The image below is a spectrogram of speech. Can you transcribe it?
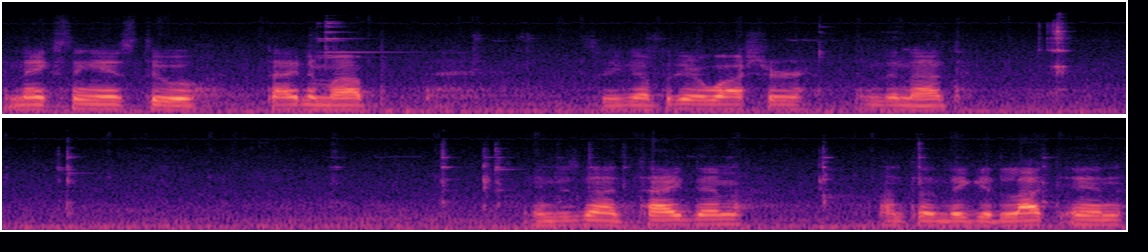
The next thing is to tie them up. So you're gonna put your washer and the nut. And just gonna tie them until they get locked in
